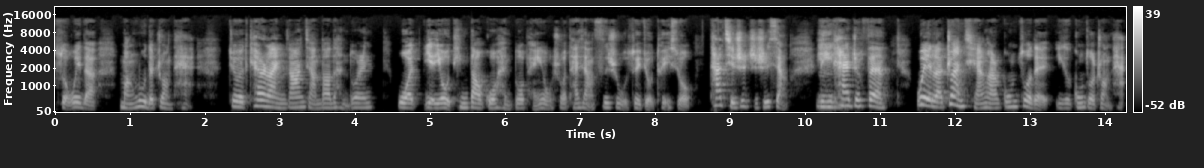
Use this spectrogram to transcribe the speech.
所谓的忙碌的状态。就 Caroline，你刚刚讲到的很多人，我也有听到过很多朋友说，他想四十五岁就退休，他其实只是想离开这份为了赚钱而工作的一个工作状态。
